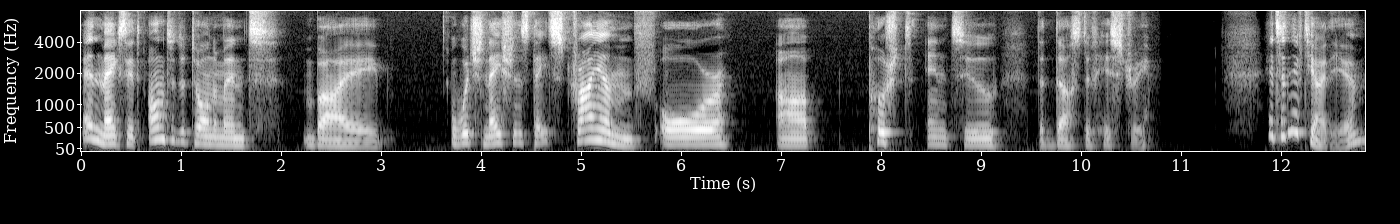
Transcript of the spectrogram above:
and makes it onto the tournament by which nation states triumph or are pushed into the dust of history. It's a nifty idea,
